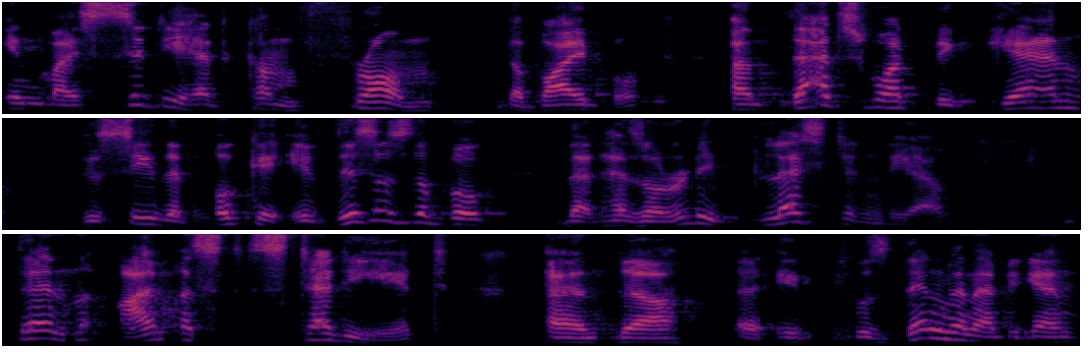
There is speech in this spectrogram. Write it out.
in my city had come from the Bible. And that's what began to see that, okay, if this is the book that has already blessed India, then I must study it. And uh, it was then when I began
